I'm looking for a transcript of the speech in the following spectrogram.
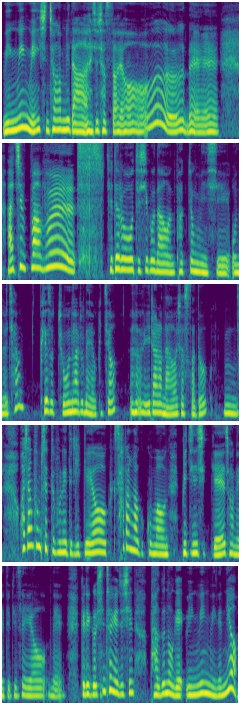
윙윙윙 신청합니다. 해주셨어요. 네. 아침밥을 제대로 드시고 나온 박종민 씨. 오늘 참, 그래서 좋은 하루네요. 그쵸? 일하러 나오셨어도. 음, 화장품 세트 보내드릴게요. 그 사랑하고 고마운 미진 씨께 전해드리세요. 네. 그리고 신청해주신 박은옥의 윙윙윙은요.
